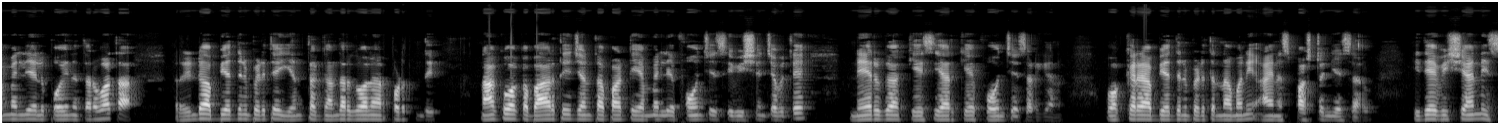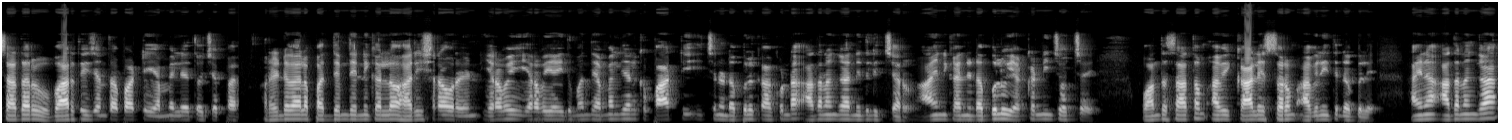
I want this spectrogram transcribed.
ఎమ్మెల్యేలు పోయిన తర్వాత రెండో అభ్యర్థిని పెడితే ఎంత గందరగోళం ఏర్పడుతుంది? నాకు ఒక Bharatiya Janata party MLA phone చేసి ఈ విషయం చెబితే నేరుగా కేసీఆర్కే ఫోన్ చేసి అడిగాను. ఒక్కరే అభ్యర్థిని పెడుతున్నామని ఆయన స్పష్టం చేశారు. ఇదే విషయాన్ని సదరు భారతీయ జనతా పార్టీ ఎమ్మెల్యేతో చెప్పారు. రెండు వేల పద్దెనిమిది ఎన్నికల్లో హరీష్ రావు ఇరవై ఇరవై ఐదు మంది ఎమ్మెల్యేలకు పార్టీ ఇచ్చిన డబ్బులు కాకుండా అదనంగా నిధులు ఇచ్చారు. ఆయనకి అన్ని డబ్బులు ఎక్కడి నుంచి వచ్చాయి? వంద శాతం అవి కాళేశ్వరం అవినీతి డబ్బులే. అయినా అదనంగా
